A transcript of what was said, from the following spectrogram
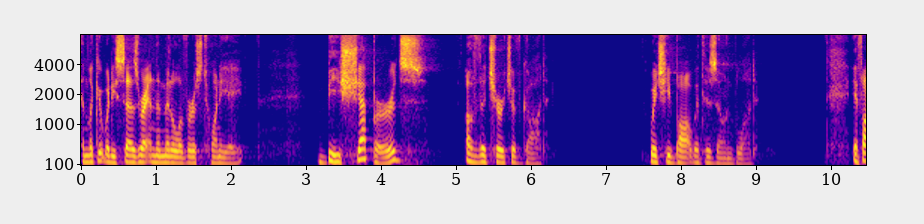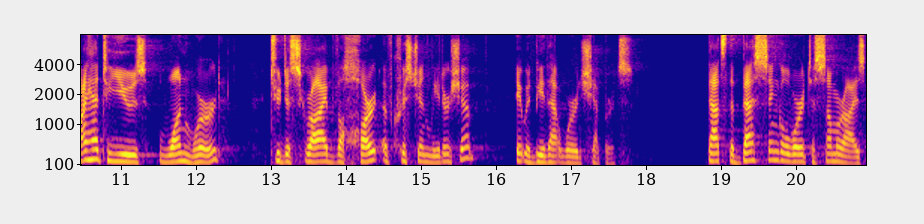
And look at what he says right in the middle of verse 28 be shepherds of the church of God, which he bought with his own blood. If I had to use one word to describe the heart of Christian leadership, it would be that word shepherds. That's the best single word to summarize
